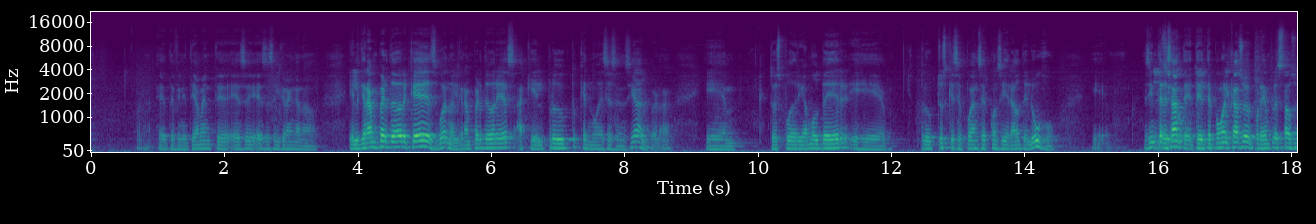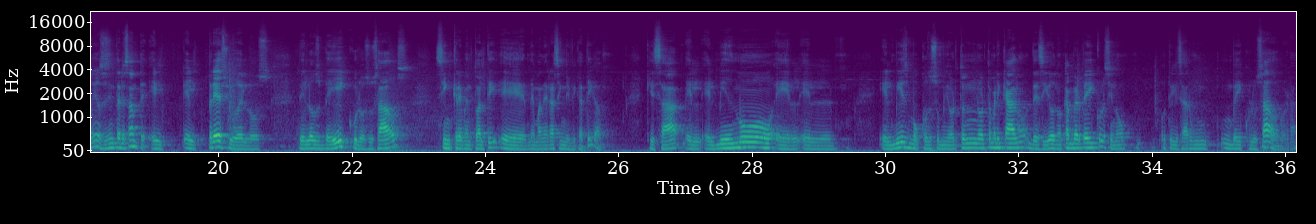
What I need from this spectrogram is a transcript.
Eh, definitivamente ese, ese es el gran ganador. El gran perdedor, ¿qué es? Bueno, el gran perdedor es aquel producto que no es esencial, ¿verdad? Em, Entonces podríamos ver eh, productos que se puedan ser considerados de lujo. Eh, es interesante, te, te, pongo el caso de, por ejemplo, Estados Unidos, es interesante, el, el precio de los, de los vehículos usados se incrementó eh, de manera significativa. Quizá el, el mismo, el, el, el, mismo consumidor norteamericano decidió no cambiar vehículos, sino utilizar un, un vehículo usado, ¿verdad?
